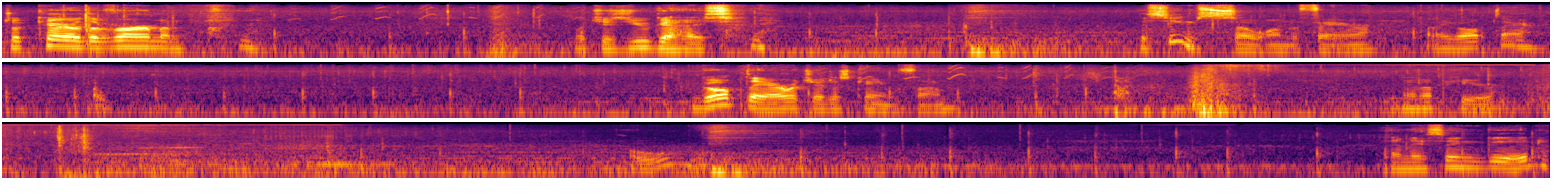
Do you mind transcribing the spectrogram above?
took care of the vermin. Which is you guys. this seems so unfair. Can I go up there? Go up there, which I just came from. And up here. Ooh. Anything good?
